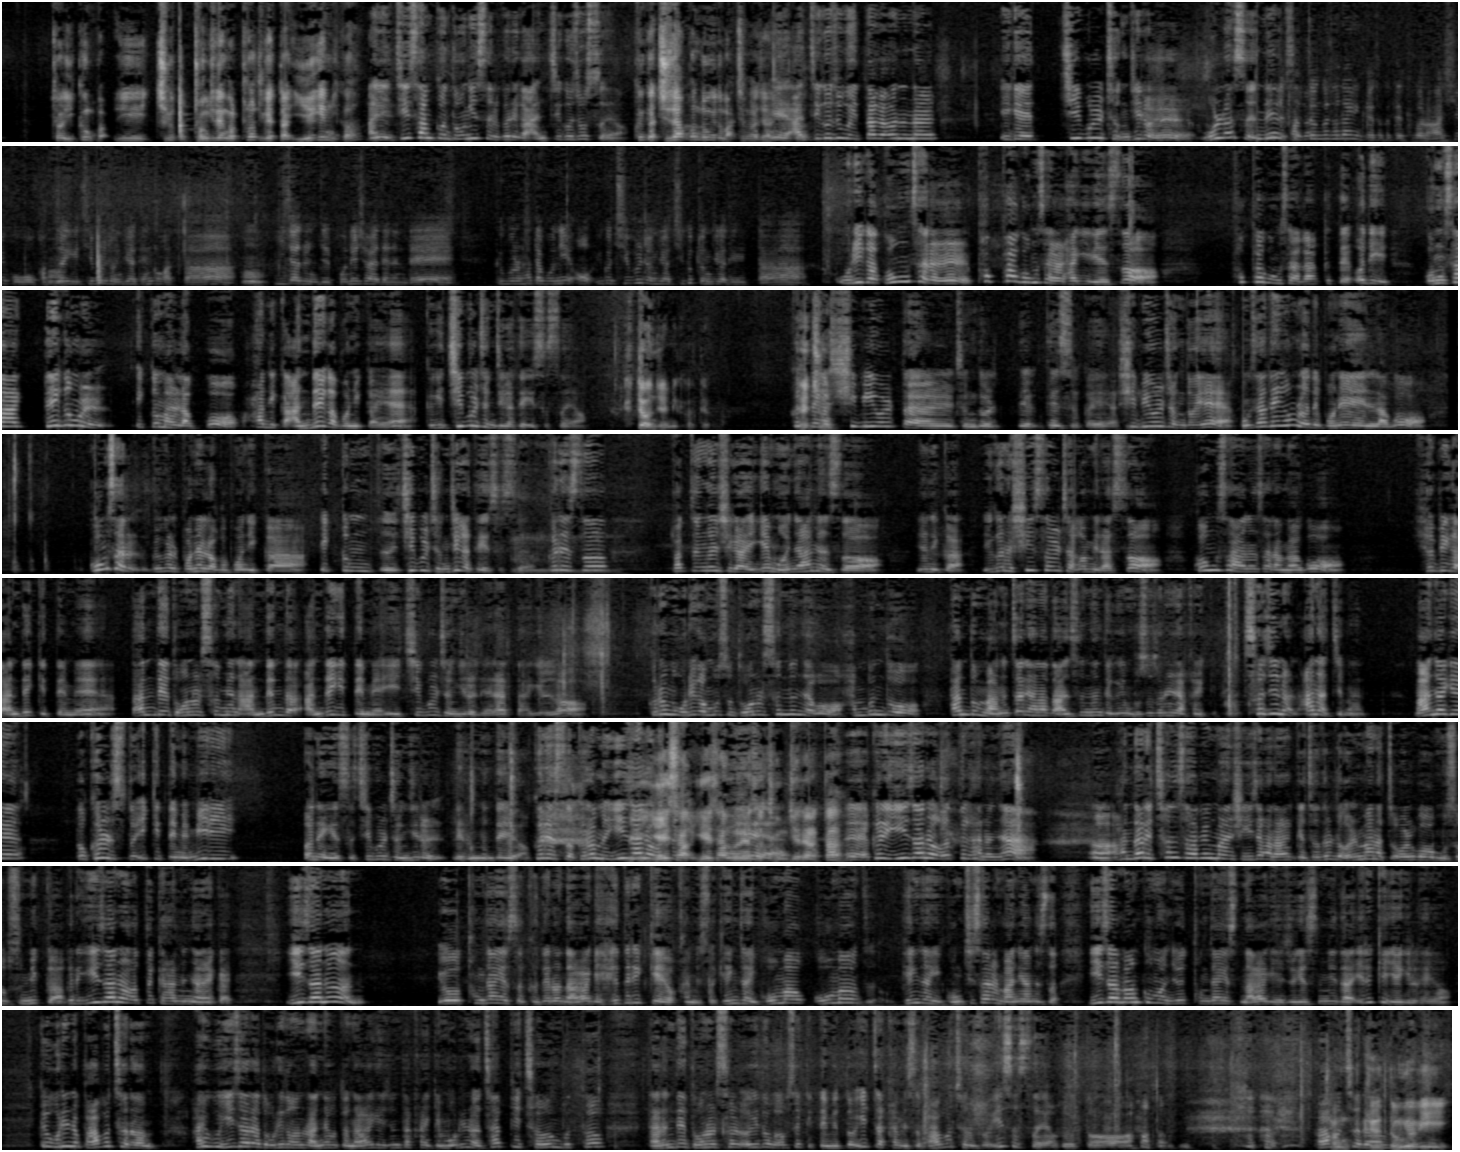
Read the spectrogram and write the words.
저 입금 바- 이 지급 정지된 걸 풀어주겠다 이 얘기입니까? 아니 지상권 동의서를 그래가 안 찍어줬어요. 그러니까 지상권 동의도 마찬가지 예, 아닙니까? 안 찍어주고 있다가 어느 날 이게 지불 정지를 몰랐어요. 근데 네, 박정근 사장님께서 그때 그걸 아시고 갑자기 지불 정지가 된 것 같다. 어. 이자를 이제 보내셔야 되는데 그분을 하다 보니 어 이거 지불 정지가 지급 정지가 돼 있다. 우리가 공사를 폭파 공사를 하기 위해서 폭파 공사가 그때 어디 공사 대금을 입금하려고 하니까 안 돼가 보니까 예 그게 지불 정지가 돼 있었어요. 그때 언제입니까 그때? 그때가 대충. 12월 달 정도 때- 됐을 거예요. 12월 정도에 공사 대금을 어디 보내려고 공사를 그걸 보내려고 보니까 입금 어, 지불 정지가 돼 있었어요. 그래서 박정근 씨가 이게 뭐냐 하면서 그러니까 이거는 시설 자금이라서 공사하는 사람하고 협의가 안 됐기 때문에 딴 데 돈을 쓰면 안 된다 안 되기 때문에 이 지불 정지를 내놨다 하길러 그러면 우리가 무슨 돈을 썼느냐고 한 번도 단돈 만 원짜리 하나도 안 썼는데 그게 무슨 소리냐 하니까 서지는 않았지만 만약에 또 그럴 수도 있기 때문에 미리 은행에서 지불 정지를 내놓는데요. 그래서 그러면 이자는 예상 어떻게- 예상을 해서 예. 정지를 해놨다. 예, 그래 이자는 어떻게 하느냐? 어, 한 달에 1,400만 원씩 이자가 나니까 저들도 얼마나 쫄고 무섭습니까? 그래 이자는 어떻게 하느냐 하니까 이자는 요 통장에서 그대로 나가게 해드릴게요 하면서 굉장히 고마 고마 굉장히 공치사를 많이 하면서 이자만큼은 요 통장에서 나가게 해주겠습니다 이렇게 얘기를 해요. 그 우리는 바보처럼 아이고 이자라도 우리 돈을 안 내고 또 나가게 해준다 하니까 우리는 어차피 처음부터 다른 데 돈을 쓸 의도가 없었기 때문에 또 입작하면서 바보처럼 또 있었어요. 그것도. 참 바보처럼 그 농협이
